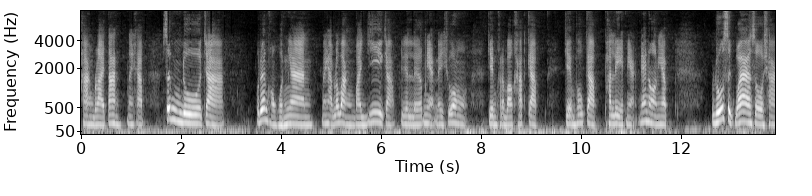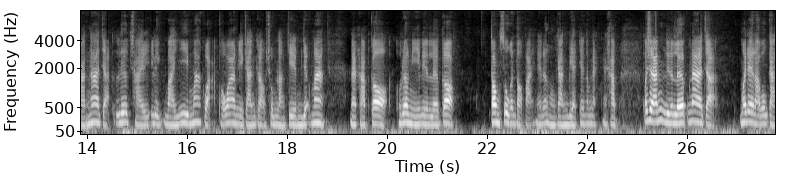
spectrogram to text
ทางไบรตันนะครับ ซึ่งดูจากเรื่องของผลงานนะครับ ระหว่างบายี่กับเรียนเลิฟเนี่ยในช่วงเกมคาราบาวครับกับเกมพบกับพาเลตเนี่ยแน่นอนครับรู้สึกว่าโซชาน่าจะเลือกใช้อิลิกบายี่มากกว่า เพราะว่ามีการกล่าวชมหลังเกมเยอะมากนะครับ ก็เรื่องนี้เรียนเลิฟก็ ต้องสู้กันต่อไปในเรื่องของการเบียดแย่งตำแหน่งนะครับ เพราะฉะนั้นลินเลิฟน่าจะไม่ได้รับโอกาส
